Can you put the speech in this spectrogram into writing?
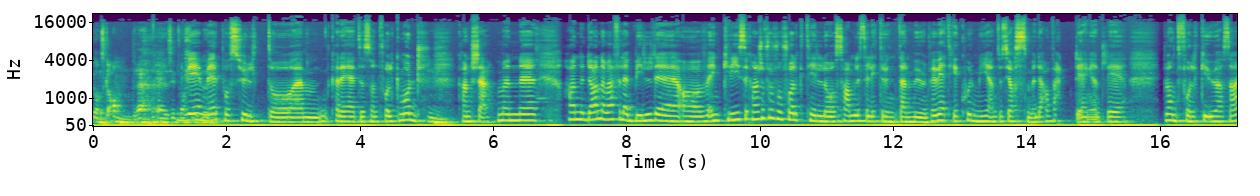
ganske andre eh, situasjoner. Vi er mer på sult og um, hva det heter, sånn folkemord, mm. kanskje. Men uh, han danner i hvert fall et bilde av en krise, kanskje for å få folk til å samle seg litt rundt den muren. For jeg vet ikke hvor mye entusiasme det har vært egentlig blant folk i USA.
